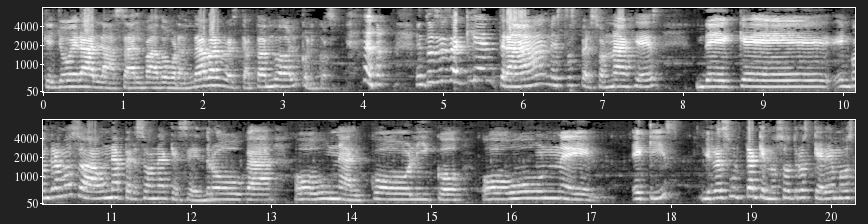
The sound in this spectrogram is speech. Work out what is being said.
que yo era la salvadora, andaba rescatando alcohólicos. entonces aquí entran estos personajes de que encontramos a una persona que se droga o un alcohólico o un eh, X y resulta que nosotros queremos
